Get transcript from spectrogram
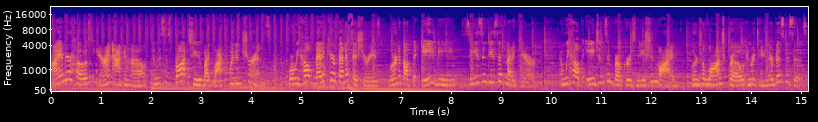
I am your host, Erin Ackenheil, and this is brought to you by Blackpoint Insurance, where we help Medicare beneficiaries learn about the A, B, C's, and D's of Medicare, and we help agents and brokers nationwide learn to launch, grow, and retain their businesses.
